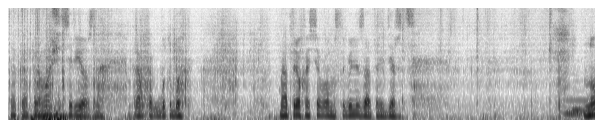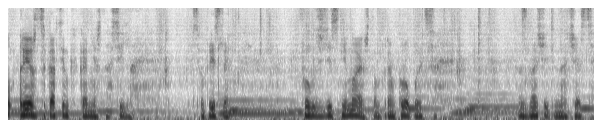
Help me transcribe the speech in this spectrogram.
такая прям вообще серьезная. Прям как будто бы на трехосевом стабилизаторе держится. Ну, режется картинка, конечно, сильно. Вот если Full HD снимаешь, там прям кропается значительная часть.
